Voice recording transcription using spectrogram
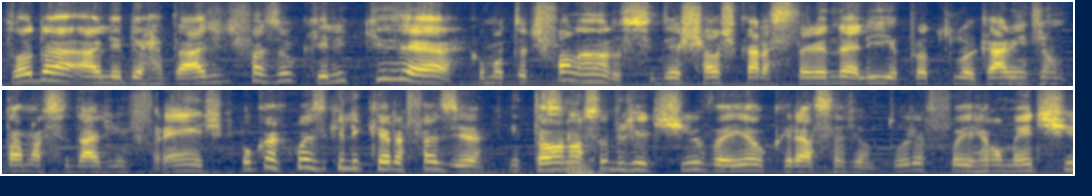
toda a liberdade de fazer o que ele quiser. Como eu tô te falando, se deixar os caras saírem dali para outro lugar, inventar uma cidade em frente, qualquer coisa que ele queira fazer. Então, Sim. o nosso objetivo aí ao criar essa aventura foi realmente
